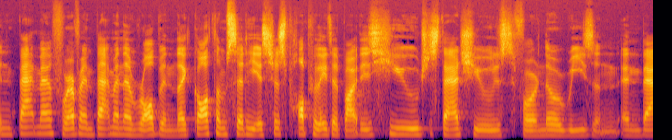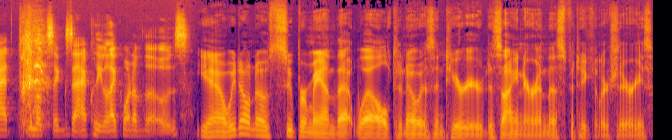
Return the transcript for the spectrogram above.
in Batman Forever and Batman and Robin, like Gotham City is just populated by these huge statues for no reason, and that looks exactly like one of those. Yeah, we don't know Superman that well to know his interior designer in this particular series.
